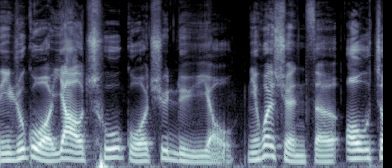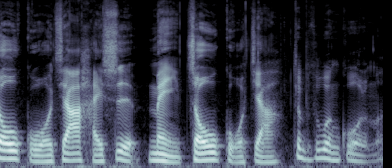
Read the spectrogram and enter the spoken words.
你如果要出国去旅游，你会选择欧洲国家还是美洲国家？这不是问过了吗？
